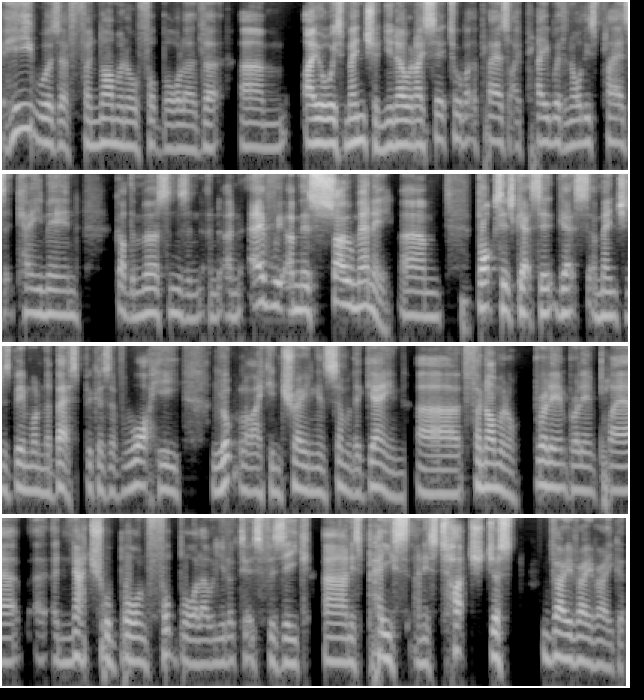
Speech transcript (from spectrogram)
he was a phenomenal footballer that um, I always mention. You know, when I say talk about the players I played with and all these players that came in, God, the Mersons and, and and every. I mean, there's so many. Um, Boksic gets it gets a mention as being one of the best because of what he looked like in training and some of the games. Uh, phenomenal, brilliant, brilliant player, a, a natural born footballer. When you looked at his physique and his pace and his touch, just very, very, very good.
